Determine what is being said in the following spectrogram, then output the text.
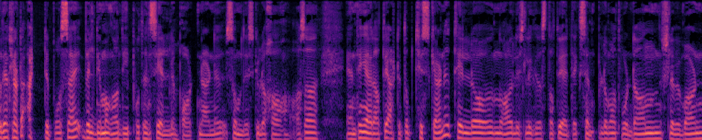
Og de har klart å erte på seg veldig mange av de potensielle partnerne som de skulle ha. Altså, En ting er at de ertet opp tyskerne til å nå har lyst til å statuere et eksempel om at hvordan slemme barn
